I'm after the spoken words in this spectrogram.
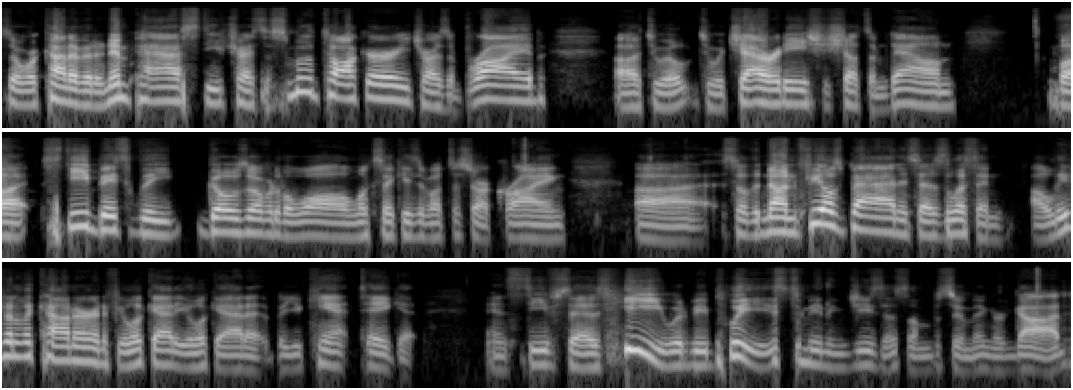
So we're kind of at an impasse. Steve tries to smooth talk her. He tries to bribe uh, to a to a charity. She shuts him down. But Steve basically goes over to the wall and looks like he's about to start crying. Uh, so the nun feels bad and says, "Listen, I'll leave it on the counter, and if you look at it, you look at it, but you can't take it." And Steve says he would be pleased, meaning Jesus, I'm assuming, or God.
